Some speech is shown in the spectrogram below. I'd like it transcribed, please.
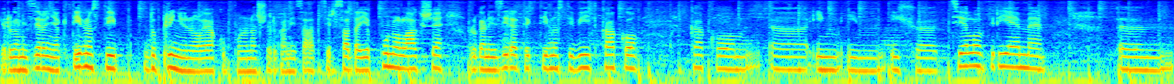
i organiziranja aktivnosti doprinijelo je jako puno našoj organizaciji jer sada je puno lakše organizirati aktivnosti, vidjeti kako, kako eh, im, im ih eh, cijelo vrijeme em,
